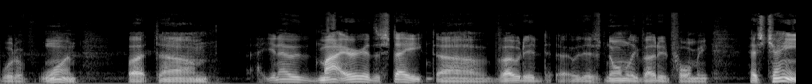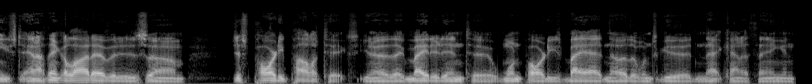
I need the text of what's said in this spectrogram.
would have won. But um, you know, my area of the state uh, voted uh, is normally voted for me has changed, and I think a lot of it is um, just party politics. You know, they've made it into one party's bad and the other one's good, and that kind of thing. And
